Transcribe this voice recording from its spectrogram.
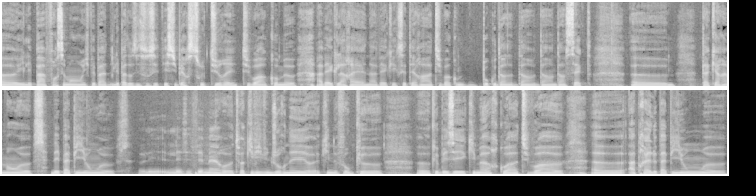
euh, il n'est pas forcément, il fait pas, il est pas dans une société super structurée, tu vois, comme euh, avec la reine, avec etc. Tu vois, comme beaucoup d'insectes. Euh, T'as carrément euh, des papillons, les, les, éphémères, tu vois, qui vivent une journée, qui ne font que que baiser et qui meurent, quoi. Tu vois. après le papillon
